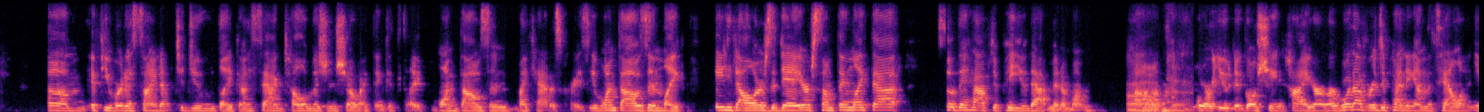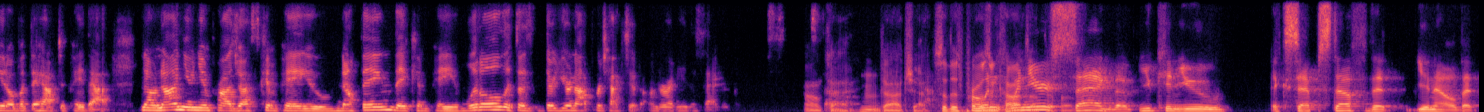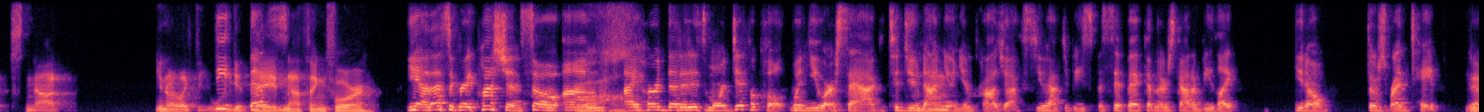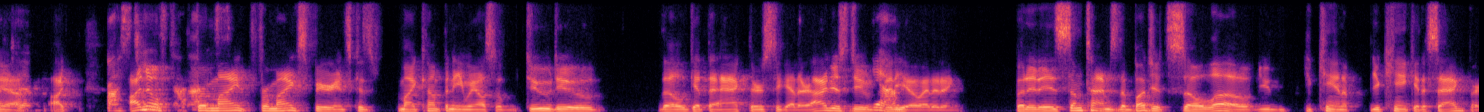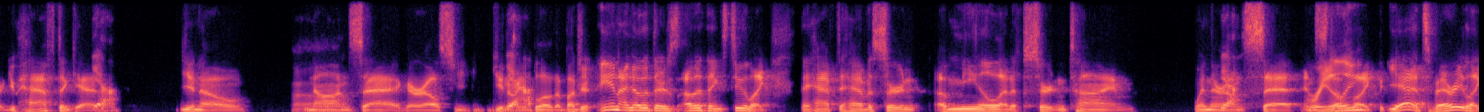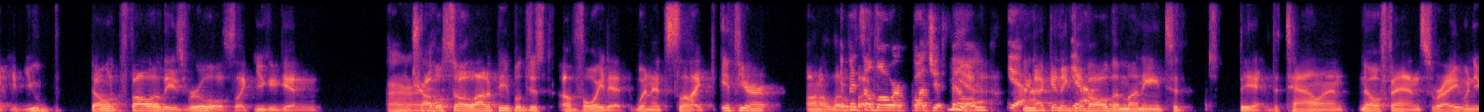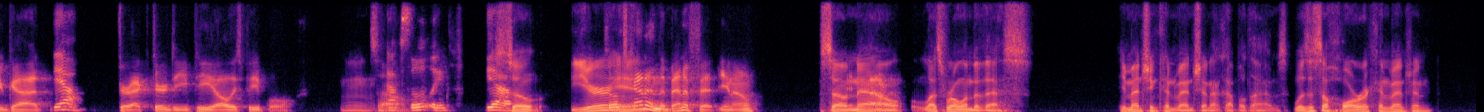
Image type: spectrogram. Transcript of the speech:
um, if you were to sign up to do like a SAG television show, I think it's like one thousand. My cat is crazy. One thousand, like eighty dollars a day or something like that. So they have to pay you that minimum, Oh, um, or you negotiate higher or whatever, depending on the talent, you know. But they have to pay that. Now, non-union projects can pay you nothing. They can pay little. It does. They're, you're not protected under any of the SAG agreements. Okay, Mhm. gotcha. So there's pros when, and cons. when you're. SAG though, you can you accept stuff that you know that's not, you know, like that you The- would get paid nothing for. Yeah, that's a great question. So um, I heard that it is more difficult when you are SAG to do Mhm. non-union projects. You have to be specific, and there's got to be like, you know, there's red tape. You Yeah, I I know Ts, from Is. my from my experience because my company we also do do they'll get the actors together. I just do Yeah. video editing, but it is sometimes the budget's so low you you can't you can't get a SAG part. You have to get Yeah, you know Oh. non-SAG or else you you know Yeah. you blow the budget. And I know that there's other things too, like they have to have a certain a meal at a certain time when they're on set and Really? stuff like yeah, it's very like if you don't follow these rules, like you could get in, in right. trouble. So a lot of people just avoid it when it's like if you're on a low if it's a budget, lower budget film, Yeah. yeah, you're not going to give yeah. all the money to the the talent. No offense, right? When you've got yeah, director, DP, all these people. Mm. So absolutely, yeah. So you're So it's kind of in the benefit, you know. So I don't now let's roll into this. You mentioned convention a couple times. Was this a horror convention?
